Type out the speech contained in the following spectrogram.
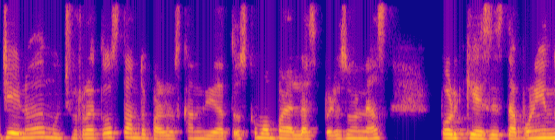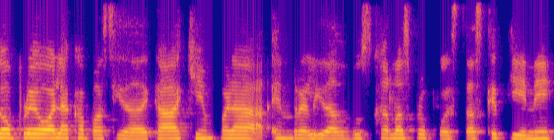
lleno de muchos retos, tanto para los candidatos como para las personas, porque se está poniendo a prueba la capacidad de cada quien para en realidad buscar las propuestas que tiene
